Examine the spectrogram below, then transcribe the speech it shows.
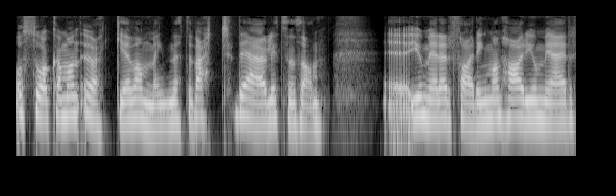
Og så kan man øke vannmengden etter hvert. Det er jo litt sånn sånn eh, Jo mer erfaring man har, jo mer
